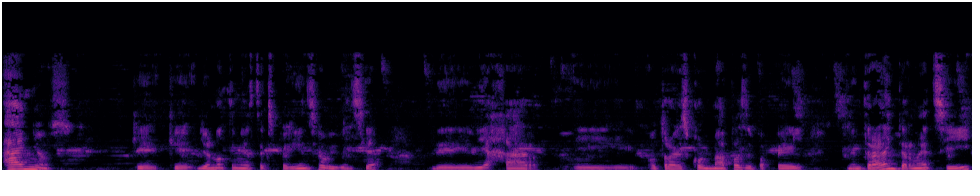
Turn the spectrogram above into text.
años que, que yo no tenía esta experiencia o vivencia de viajar eh, otra vez con mapas de papel, de entrar a internet, sí,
